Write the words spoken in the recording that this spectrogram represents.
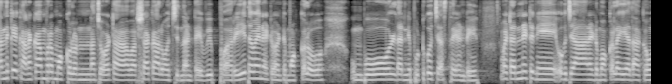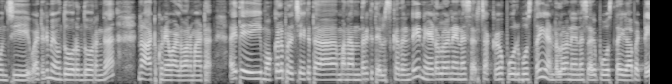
అందుకే కనకాంబరం మొక్కలు ఉన్న చోట వర్షాకాలం వచ్చిందంటే విపరీతమైనటువంటి మొక్కలు బోల్డ్ అన్ని పుట్టుకొచ్చేస్తాయండి. వాటన్నిటిని ఒక జానటి మొక్కలు అయ్యేదాకా ఉంచి వాటిని మేము దూరం దూరంగా నాటుకునేవాళ్ళం అనమాట అయితే ఈ మొక్కల ప్రత్యేకత మనందరికీ తెలుసు కదండి. నీడలోనైనా సరే చక్కగా పూలు పూస్తాయి ఎండలోనైనా సరే పూస్తాయి కాబట్టి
